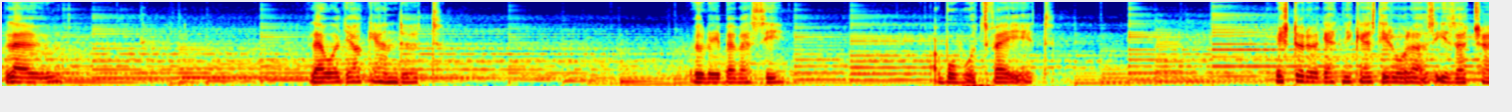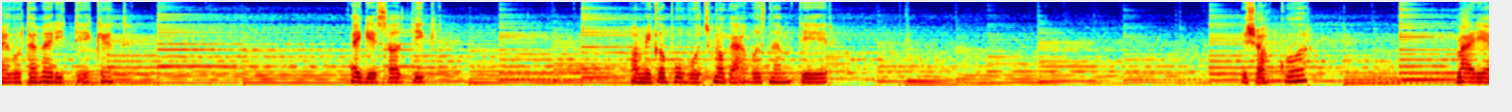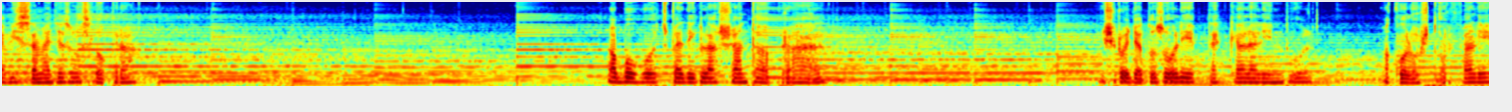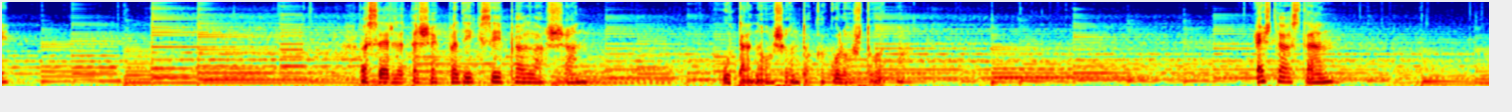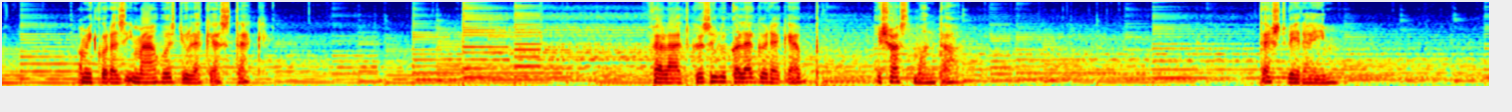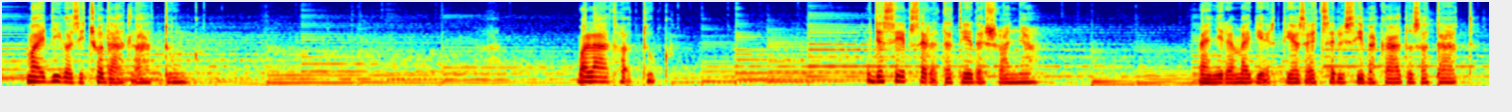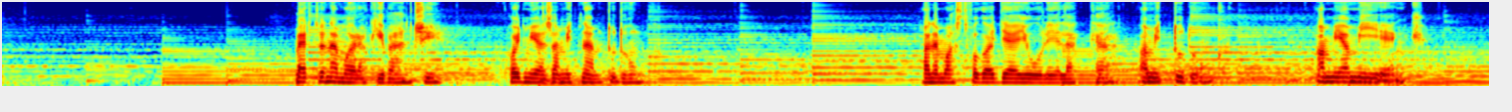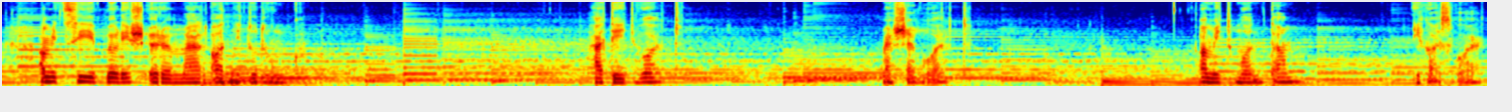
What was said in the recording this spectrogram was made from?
Leül. Leoldja a kendőt. Ölébe veszi a bohóc fejét, és törögetni kezdi róla az izzadságot, a verítéket. Egész addig, amíg a bohóc magához nem tér. És akkor Mária visszamegy az oszlopra. A bohóc pedig lassan talpra áll és rogyadozó léptekkel elindul a kolostor felé. A szerzetesek pedig szépen lassan utána osontak a kolostorba. Este aztán, amikor az imához gyülekeztek, felállt közülük a legöregebb, és azt mondta, Testvéreim, ma egy igazi csodát láttunk. Ma láthattuk, hogy a szép szeretet édesanyja mennyire megérti az egyszerű szívek áldozatát, mert ő nem arra kíváncsi, hogy mi az, amit nem tudunk, hanem azt fogadja el jó lélekkel, amit tudunk, ami a miénk, amit szívből és örömmel adni tudunk. Hát így volt, mese volt. Amit mondtam, igaz volt.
